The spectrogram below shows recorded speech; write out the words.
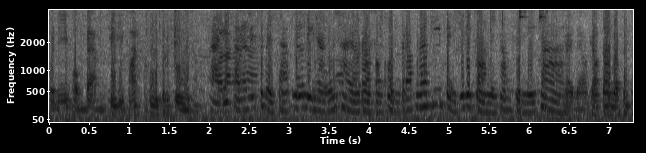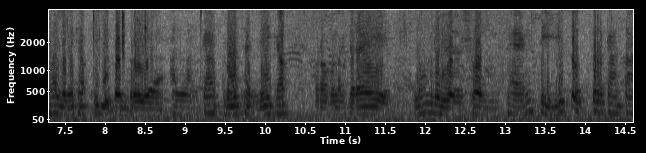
วันนี้ผมแบมปิติพัฒน์ครูตระกูลค่ะดิฉันอลิซาเบธแซดเลอร์ลีนานุชัย เราสองคนรับหน้าที่เป็นพิธีกรในค่ำคืนนี้ค่ะ ใช่แล้วครับต้อนรับทุกท่านเลยนะครับ ที่อยู่บนเรืออลังกาครูซแห่งนี้ครับ เรากำลังจะได้ล่องเรือชมแสงสีสุดตระการตา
